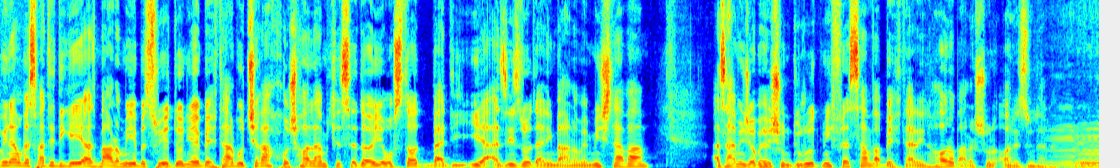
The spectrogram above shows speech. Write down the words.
خب اینم قسمت دیگه ای از برنامه به سوی دنیای بهتر بود. چقدر خوشحالم که صدای استاد بدیعی عزیز رو در این برنامه میشنوم. از همینجا بهشون درود میفرستم و بهترین ها رو براشون آرزو دارم.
